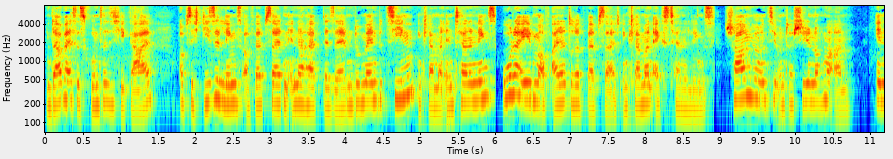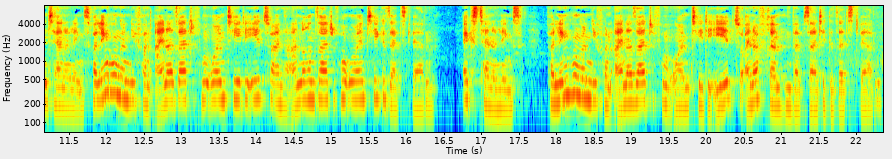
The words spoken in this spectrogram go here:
Und dabei ist es grundsätzlich egal, ob sich diese Links auf Webseiten innerhalb derselben Domain beziehen, in Klammern interne Links, oder eben auf eine Drittwebsite, in Klammern externe Links. Schauen wir uns die Unterschiede nochmal an. Interne Links. Verlinkungen, die von einer Seite vom OMT.de zu einer anderen Seite vom OMT gesetzt werden. Externe Links. Verlinkungen, die von einer Seite vom OMT.de zu einer fremden Webseite gesetzt werden.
